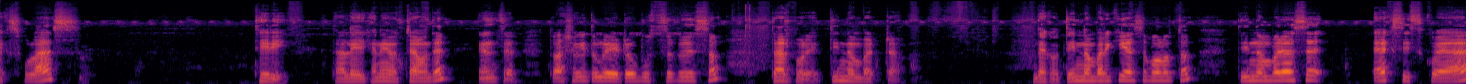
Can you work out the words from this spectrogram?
এক্স প্লাস থ্রি তাহলে এখানে হচ্ছে আমাদের অ্যান্সার তো আশা করি তোমরা এটাও বুঝতে পেরেছ। তারপরে তিন নম্বরটা। দেখো, তিন নম্বরে কি আছে বলো তো? তিন নম্বরে আছে x square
